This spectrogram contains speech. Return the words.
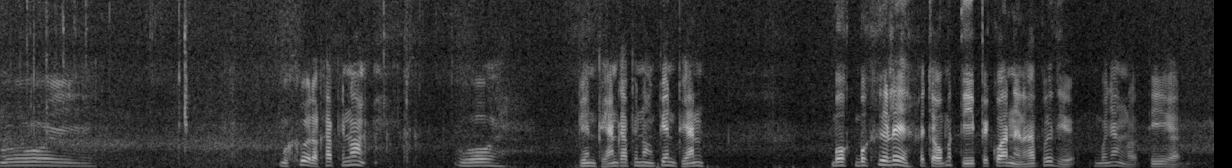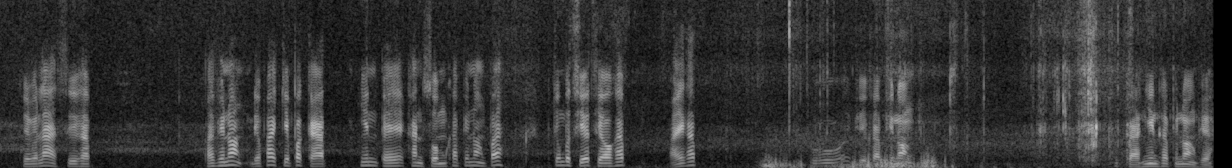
โอ้ย บ่คือหรอครับพี่น้อง โอ้ย เปลี่ยนแผนครับพี่น้อง เปลี่ยนแผนบ่บ่คือเลยเขาเจ้ามาตีไปก่อนนี่นะครับเพื่อที่บ่ยังหรอตีครับเสียเวลาซื้อครับ ไปพี่น้อง เดี๋ยวพาเก็บประกาศหินไปขั้นสมครับพี่น้องไปจงบ่เสียเที่ยวครับ ไปครับ โอ้ยเพียครับพี่น้องประกาศหินครับพี่น้องเพีย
